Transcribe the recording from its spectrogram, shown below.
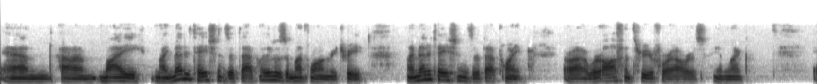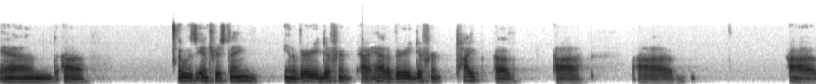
And um, my my meditations at that point, it was a month long retreat. My meditations at that point uh, were often three or four hours in length, and uh, it was interesting in a very different. I had a very different type of uh, uh, uh,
